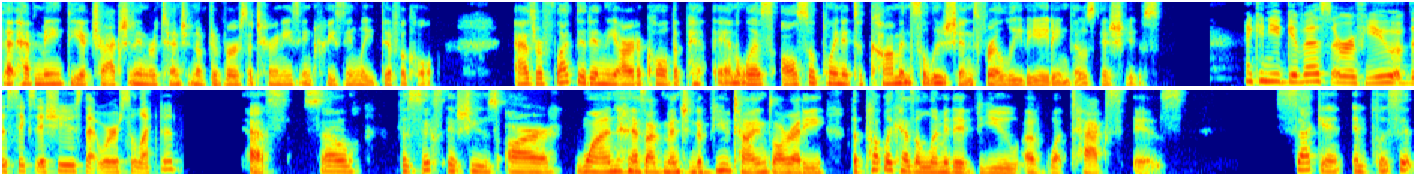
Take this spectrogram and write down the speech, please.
that have made the attraction and retention of diverse attorneys increasingly difficult. As reflected in the article, the panelists also pointed to common solutions for alleviating those issues. And can you give us a review of the six issues that were selected? Yes. So, the six issues are one, as I've mentioned a few times already, the public has a limited view of what tax is. Second, implicit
